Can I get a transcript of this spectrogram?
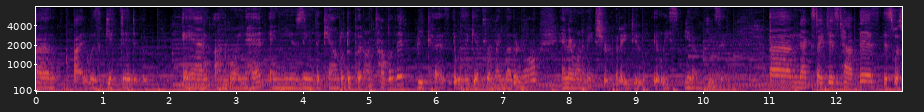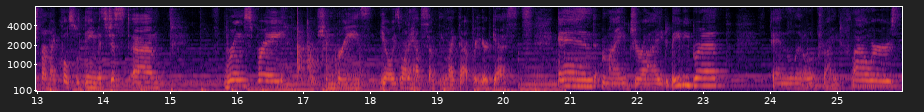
um, I was gifted and I'm going ahead and using the candle to put on top of it because it was a gift from my mother-in-law and I want to make sure that I do at least, you know, use it. Um, next, I just have this. This was from my coastal theme. It's just um, room spray, ocean breeze. You always want to have something like that for your guests. And my dried baby breath and little dried flowers.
